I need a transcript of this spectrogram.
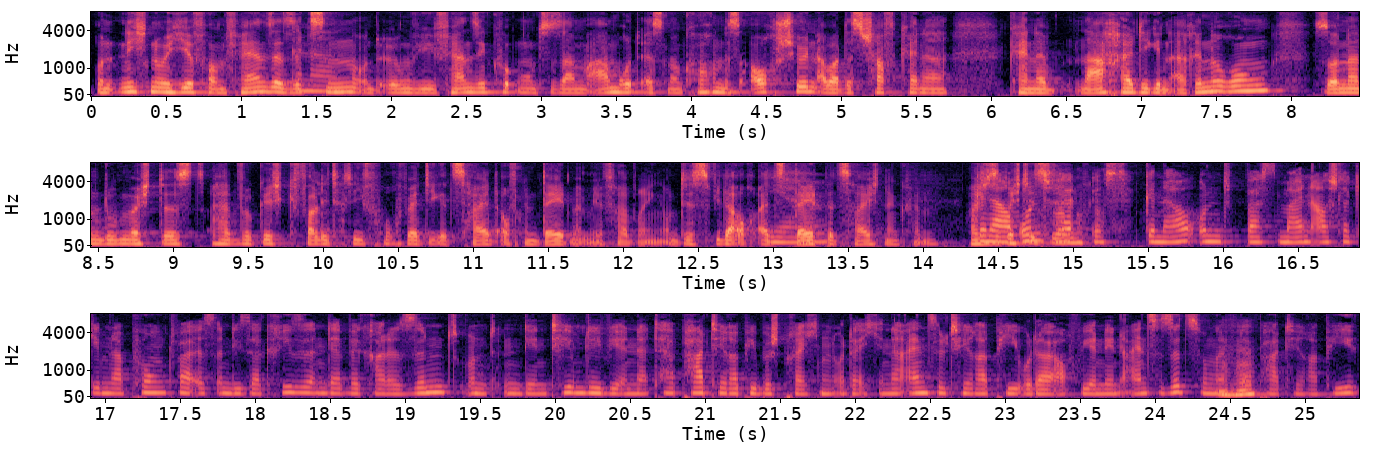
Und nicht nur hier vorm Fernseher sitzen und irgendwie Fernsehen gucken und zusammen Armbrot essen und kochen, das ist auch schön, aber das schafft keine, keine nachhaltigen Erinnerungen, sondern du möchtest halt wirklich qualitativ hochwertige Zeit auf einem Date mit mir verbringen und das wieder auch als Ja. Date bezeichnen können. Habe ich das Genau, richtig und halt, zusammengefasst? genau, und was mein ausschlaggebender Punkt war, ist in dieser Krise, in der wir gerade sind und in den Themen, die wir in der Ther- Paartherapie besprechen oder ich in der Einzeltherapie oder auch wir in den Einzelsitzungen Mhm. der Paartherapie,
